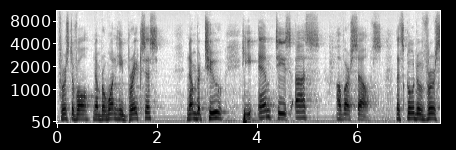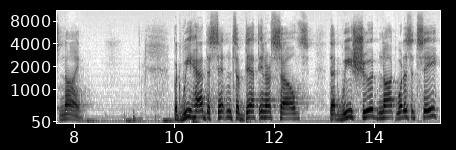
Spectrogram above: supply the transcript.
first of all, number one, He breaks us. Number two, He empties us of ourselves. Let's go to verse 9. But we had the sentence of death in ourselves that we should not, what does it say?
